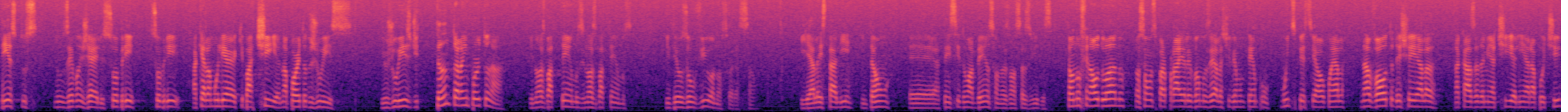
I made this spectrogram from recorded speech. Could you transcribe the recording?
textos nos evangelhos sobre, sobre aquela mulher que batia na porta do juiz. E o juiz, de tanto ela importunar, e nós batemos e nós batemos, e Deus ouviu a nossa oração. E ela está ali. Então, é, tem sido uma bênção nas nossas vidas. Então, no final do ano, nós fomos para a praia, levamos ela, tivemos um tempo muito especial com ela. Na volta, deixei ela na casa da minha tia, ali em Arapoti,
